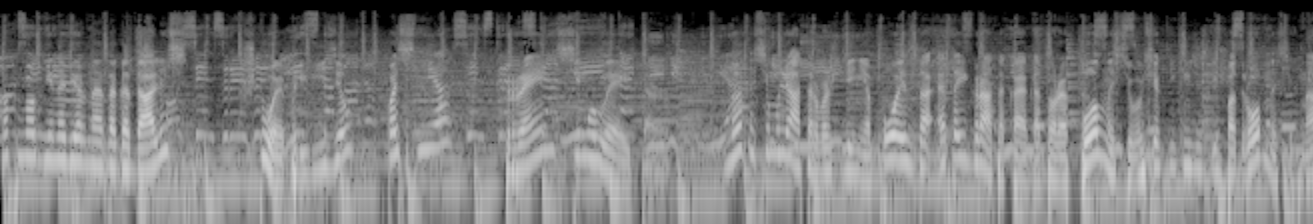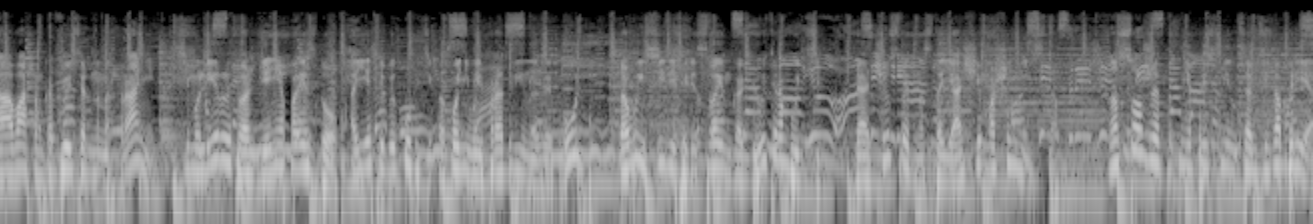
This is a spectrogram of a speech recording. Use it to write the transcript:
Как многие, наверное, догадались, что я привидел во сне? Train Simulator. Но это симулятор вождения поезда, это игра такая, которая полностью во всех технических подробностях на вашем компьютерном экране симулирует вождение поездов. А если вы купите какой-нибудь продвинутый пульт, то вы, сидя перед своим компьютером, будете себя чувствовать настоящим машинистом. Но сон же этот мне приснился в декабре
